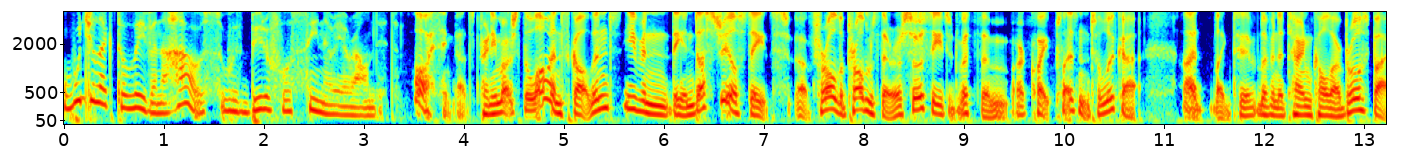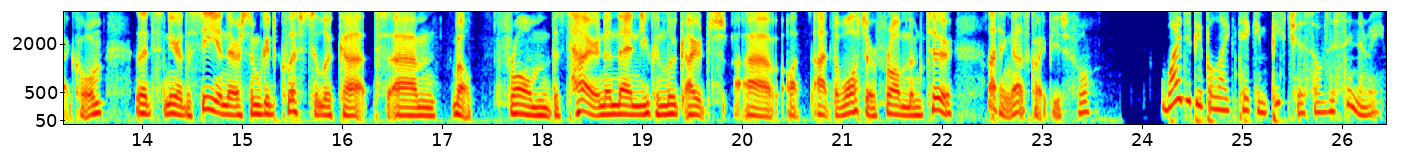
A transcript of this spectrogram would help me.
Would you like to live in a house with beautiful scenery around it? Oh, I think that's pretty much the law in Scotland. Even the industrial states, uh, for all the problems that are associated with them, are quite pleasant to look at. I'd like to live in a town called Arbroath back home that's near the sea, and there are some good cliffs to look at. Um, well, from the town, and then you can look out uh, at- at the water from them too. I think that's quite beautiful. Why do people like taking pictures of the scenery?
